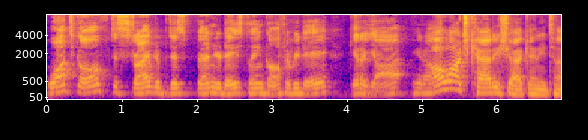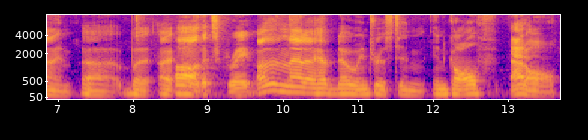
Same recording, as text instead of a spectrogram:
watch golf. Just strive to just spend your days playing golf every day. Get a yacht. You know. I'll watch Caddyshack anytime. Uh, but I, oh, that's great. other than that, I have no interest in in golf at all.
